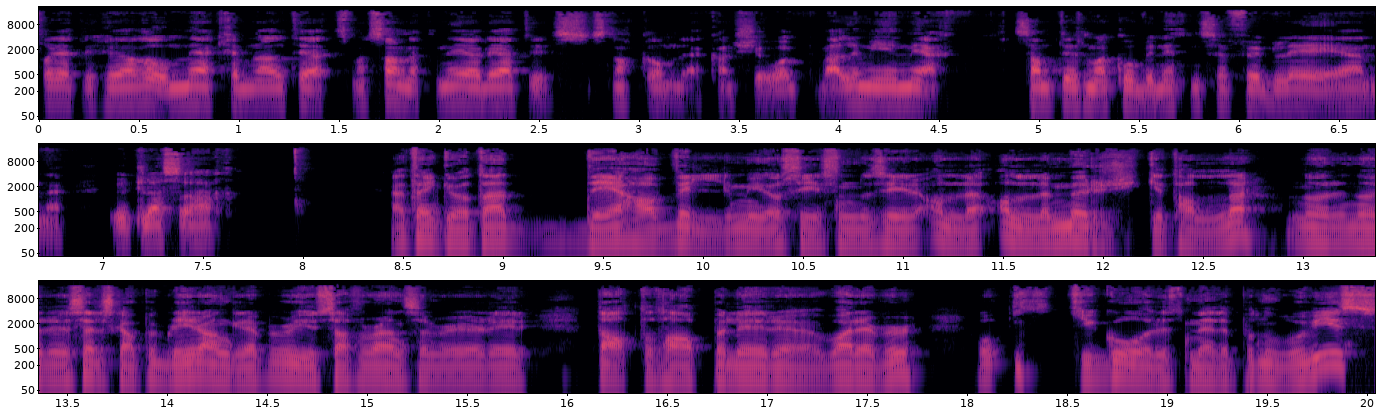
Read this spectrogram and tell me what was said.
fordi at vi hører om mer kriminalitet. Men sannheten er jo det at vi snakker om det kanskje òg veldig mye mer. Samtidig som at covid-19 selvfølgelig er en utløser her. Jeg tenker jo at det, det har veldig mye å si, som du sier. Alle, alle mørketallene når, når selskapet blir angrepet, blir utsatt for ransomware eller datatap eller uh, whatever, og ikke går ut med det på noe vis,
